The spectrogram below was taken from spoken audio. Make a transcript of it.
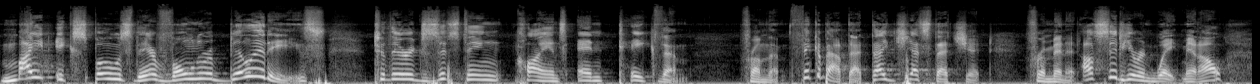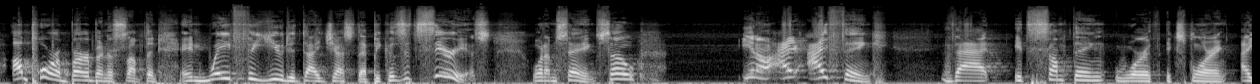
might expose their vulnerabilities to their existing clients and take them from them. Think about that. Digest that shit for a minute. I'll sit here and wait, man. I'll I'll pour a bourbon or something and wait for you to digest that because it's serious what I'm saying. So, you know, I, I think that it's something worth exploring. I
